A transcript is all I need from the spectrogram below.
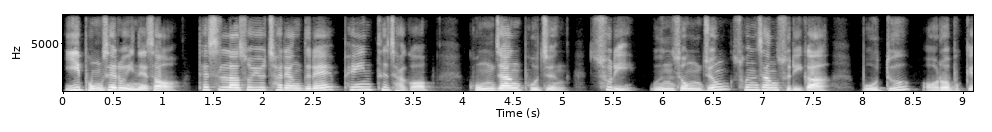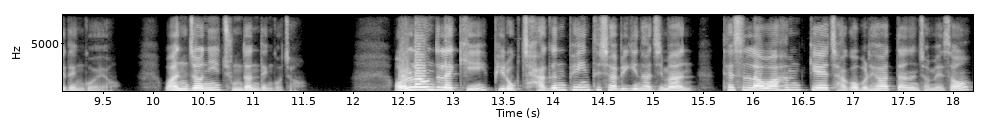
이 봉쇄로 인해서 테슬라 소유 차량들의 페인트 작업, 공장 보증, 수리, 운송 중 손상 수리가 모두 얼어붙게 된 거예요. 완전히 중단된 거죠. 얼라운드 렉이 비록 작은 페인트샵이긴 하지만 테슬라와 함께 작업을 해왔다는 점에서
